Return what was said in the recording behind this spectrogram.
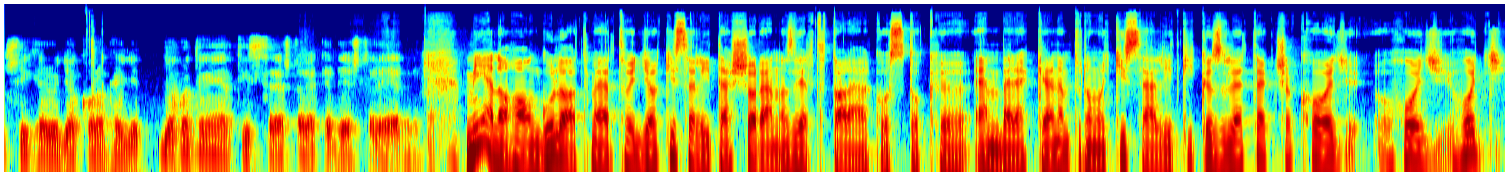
sikerült gyakorlatilag egy, gyakorlatilag egy tízszeres növekedést elérni. Milyen a hangulat? Mert hogy a kiszállítás során azért találkoztok emberekkel, nem tudom, hogy kiszállít ki közületek, csak hogy, hogy, hogy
